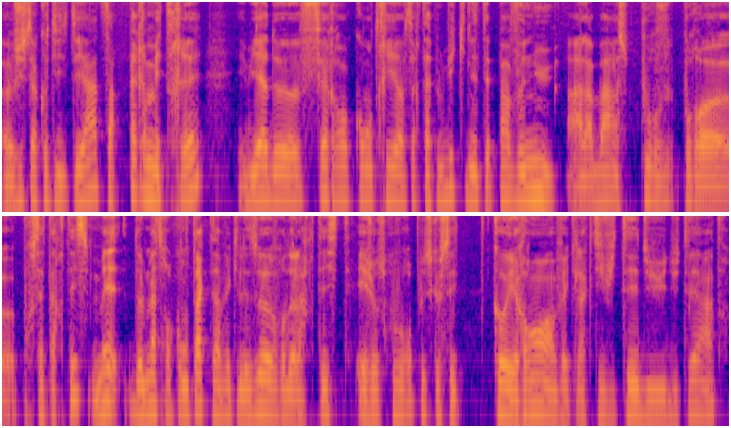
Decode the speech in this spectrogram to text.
euh, juste à côté du théâtre, ça permettrait eh bien, de faire rencontrer un certain public qui n'était pas venu à la base pour, pour, euh, pour cet artiste, mais de le mettre en contact avec les œuvres de l'artiste. Et je trouve en plus que c'est cohérent avec l'activité du, théâtre.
